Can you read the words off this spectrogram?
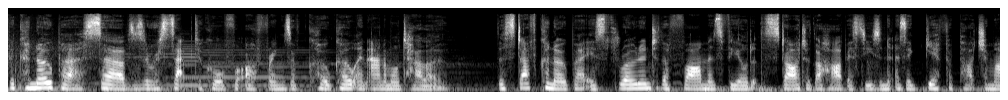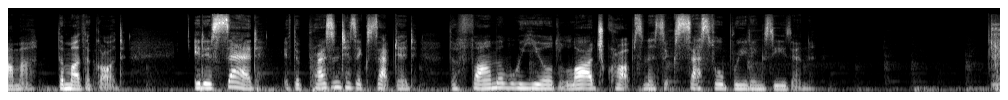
The canopa serves as a receptacle for offerings of cocoa and animal tallow. The stuffed canopa is thrown into the farmer's field at the start of the harvest season as a gift for Pachamama, the mother god. It is said if the present is accepted, the farmer will yield large crops in a successful breeding season. What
